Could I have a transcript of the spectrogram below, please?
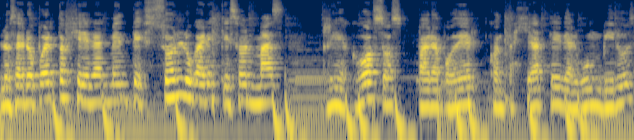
Los aeropuertos generalmente son lugares que son más riesgosos para poder contagiarte de algún virus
